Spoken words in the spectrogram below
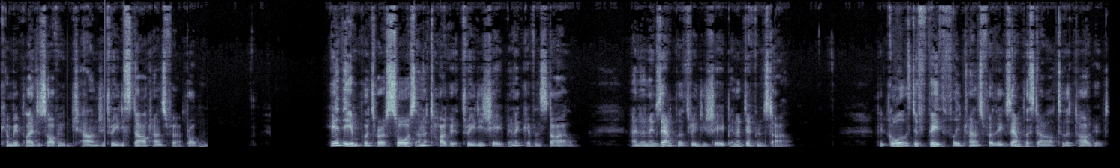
can be applied to solving challenging 3D style transfer problems. Here the inputs are a source and a target 3D shape in a given style and an exemplar 3D shape in a different style. The goal is to faithfully transfer the exemplar style to the target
